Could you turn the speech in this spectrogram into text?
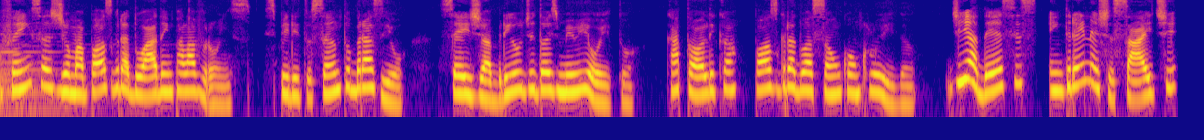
Ofensas de uma pós-graduada em palavrões. Espírito Santo, Brasil. 6 de abril de 2008. Católica, pós-graduação concluída. Dia desses, entrei neste site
